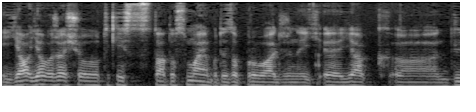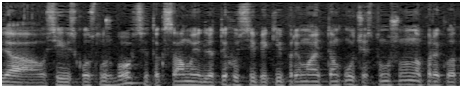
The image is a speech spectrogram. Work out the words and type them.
І я, я вважаю, що такий статус має бути запроваджений е, як е, для усіх військовослужбовців, так само і для тих осіб, які приймають там участь. Тому що, ну, наприклад,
